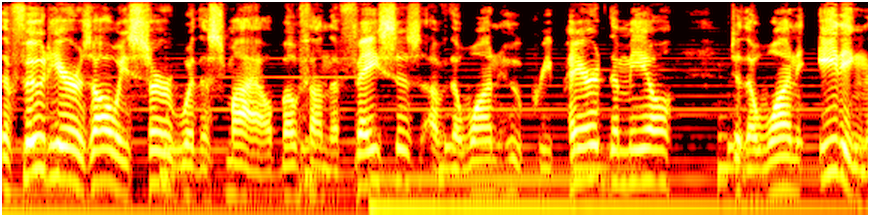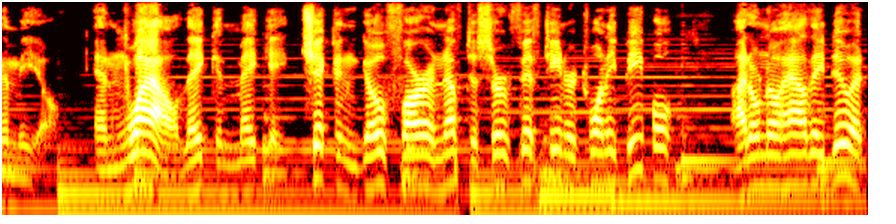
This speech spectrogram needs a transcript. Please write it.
The food here is always served with a smile, both on the faces of the one who prepared the meal to the one eating the meal. And wow, they can make a chicken go far enough to serve 15 or 20 people. I don't know how they do it.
